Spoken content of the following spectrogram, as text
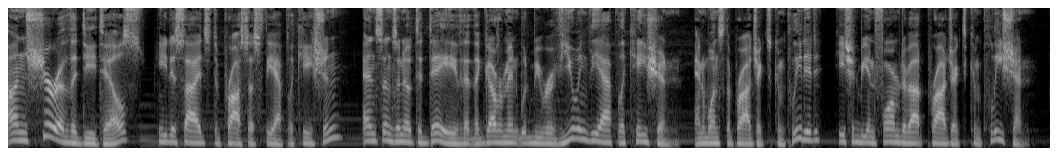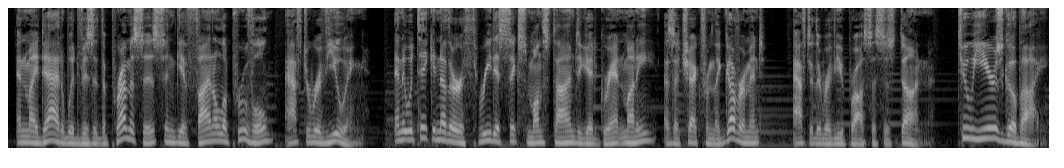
Unsure of the details, he decides to process the application and sends a note to Dave that the government would be reviewing the application, and once the project's completed, he should be informed about project completion. And my dad would visit the premises and give final approval after reviewing and it would take another three to six months' time to get grant money as a check from the government after the review process is done. Two years go by.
